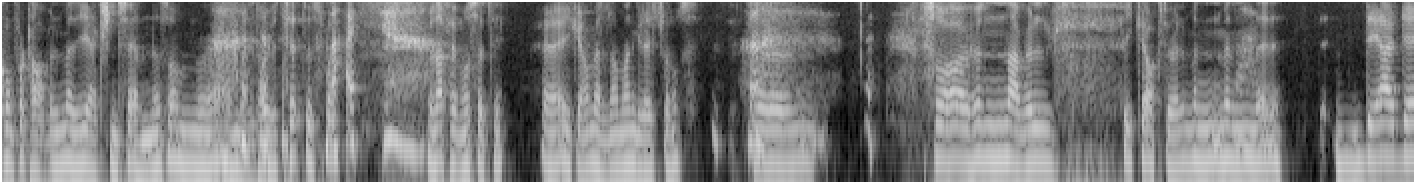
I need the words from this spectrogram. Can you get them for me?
komfortabel med de actionscenene som Amelda utsettes for. Nei. Hun er 75. Eh, Ikke Amelda, men Grace Jones. Eh, Så hun er vel ikke aktuell, men, men eh, det er det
